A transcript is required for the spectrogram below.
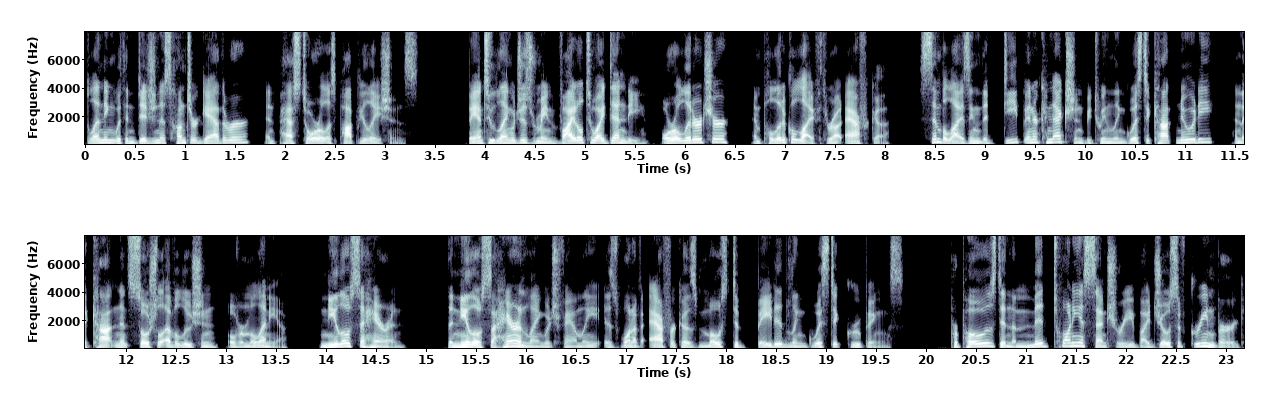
blending with indigenous hunter-gatherer and pastoralist populations. Bantu languages remain vital to identity, oral literature, and political life throughout Africa, symbolizing the deep interconnection between linguistic continuity and the continent's social evolution over millennia. Nilo-Saharan. The Nilo-Saharan language family is one of Africa's most debated linguistic groupings. Proposed in the mid-20th century by Joseph Greenberg,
